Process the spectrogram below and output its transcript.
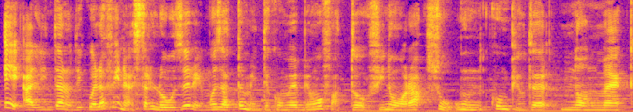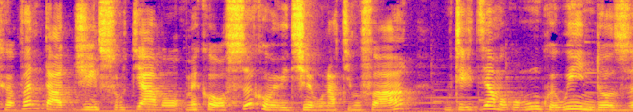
E all'interno di quella finestra lo useremo esattamente come abbiamo fatto finora su un computer non Mac. Vantaggi: sfruttiamo macOS, come vi dicevo un attimo fa, utilizziamo comunque Windows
